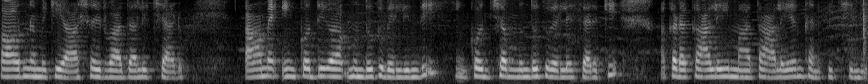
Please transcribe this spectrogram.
పౌర్ణమికి ఆశీర్వాదాలు ఇచ్చాడు. ఆమె ఇంకొద్దిగా ముందుకు వెళ్ళింది. ఇంకొంచెం ముందుకు వెళ్ళేసరికి అక్కడ కాళీమాత ఆలయం కనిపించింది.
